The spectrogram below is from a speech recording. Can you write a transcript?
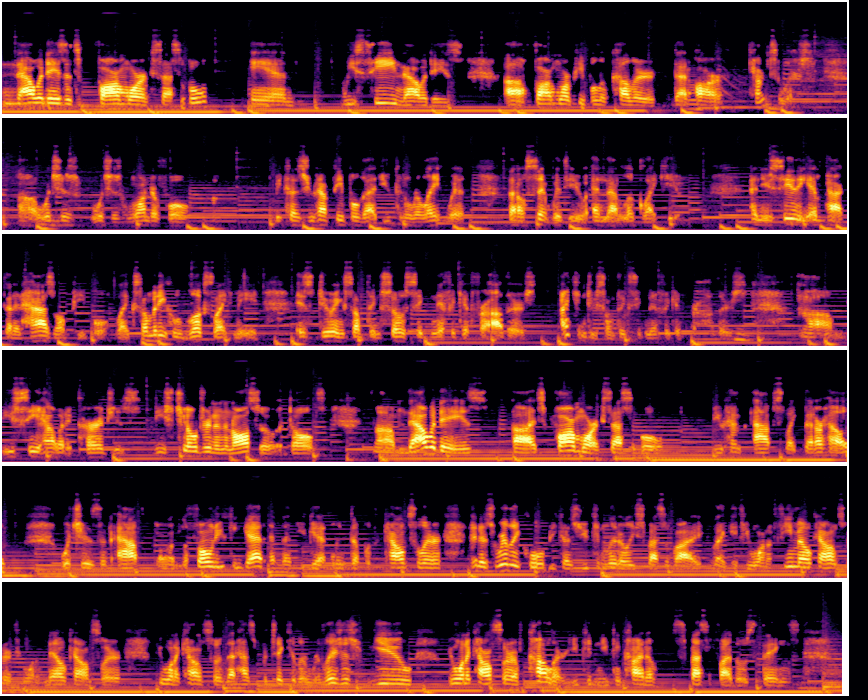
nowadays it's far more accessible, and we see nowadays uh, far more people of color that are counselors, uh, which is which is wonderful because you have people that you can relate with that'll sit with you and that look like you and you see the impact that it has on people. Like somebody who looks like me is doing something so significant for others. I can do something significant for others. Um, you see how it encourages these children and then also adults. Um, nowadays uh, it's far more accessible you have apps like BetterHelp, which is an app on the phone you can get, and then you get linked up with a counselor. And it's really cool because you can literally specify, like, if you want a female counselor, if you want a male counselor, if you want a counselor that has a particular religious view, you want a counselor of color, you can you can kind of specify those things,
